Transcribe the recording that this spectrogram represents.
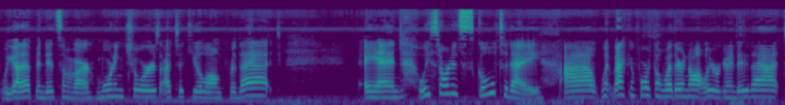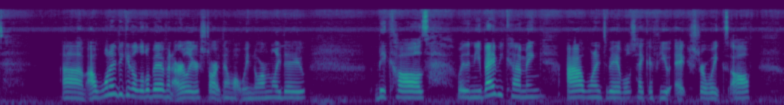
we got up and did some of our morning chores. I took you along for that. And we started school today. I went back and forth on whether or not we were going to do that. Um, I wanted to get a little bit of an earlier start than what we normally do because with a new baby coming, I wanted to be able to take a few extra weeks off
